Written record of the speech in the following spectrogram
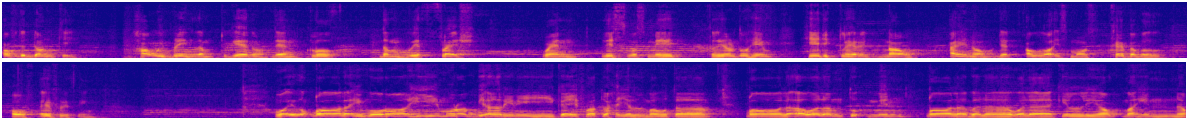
of the donkey, how we bring them together, then clothe them with flesh. When this was made clear to him, he declared, Now I know that Allah is most capable of everything. وإذ قال إبراهيم رب أرني كيف تحيي الموتى قال أولم تؤمن قال بلى ولكن ليطمئن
